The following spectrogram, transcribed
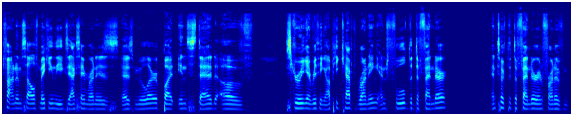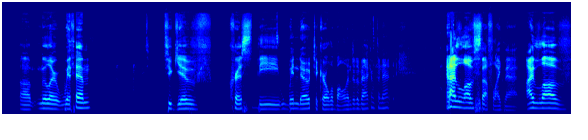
found himself making the exact same run as as Mueller, but instead of screwing everything up, he kept running and fooled the defender and took the defender in front of uh, Mueller with him to give Chris the window to curl the ball into the back of the net. And I love stuff like that. I love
